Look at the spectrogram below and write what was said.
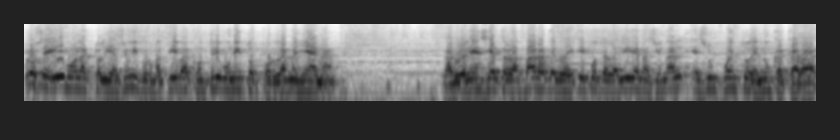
Proseguimos la actualización informativa con Tribunito por la mañana. La violencia entre las barras de los equipos de la Liga Nacional es un cuento de nunca acabar.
